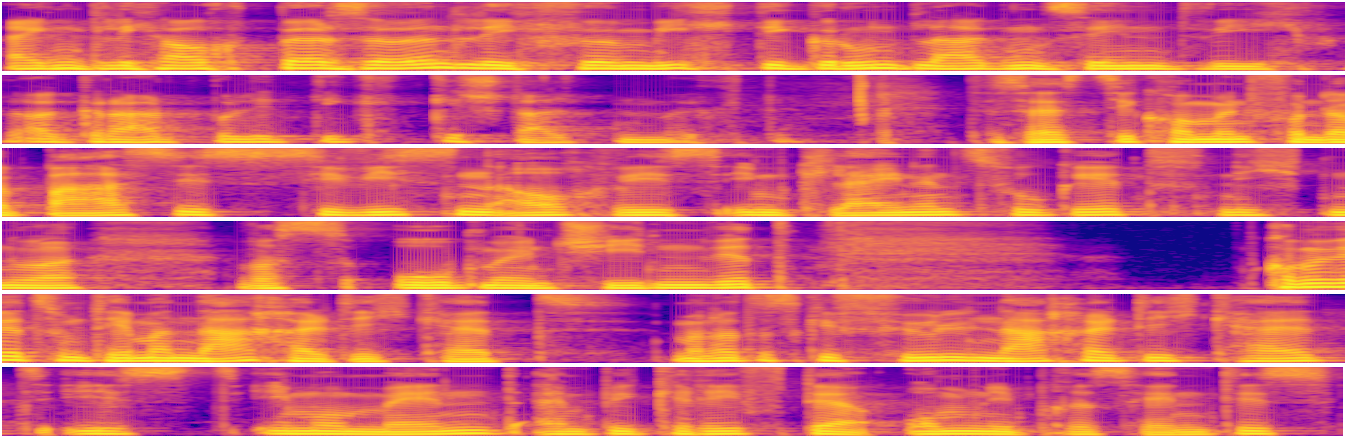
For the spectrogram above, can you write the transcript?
eigentlich auch persönlich für mich die Grundlagen sind, wie ich Agrarpolitik gestalten möchte. Das heißt, Sie kommen von der Basis, Sie wissen auch, wie es im Kleinen zugeht, nicht nur, was oben entschieden wird. Kommen wir zum Thema Nachhaltigkeit. Man hat das Gefühl, Nachhaltigkeit ist im Moment ein Begriff, der omnipräsent ist,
